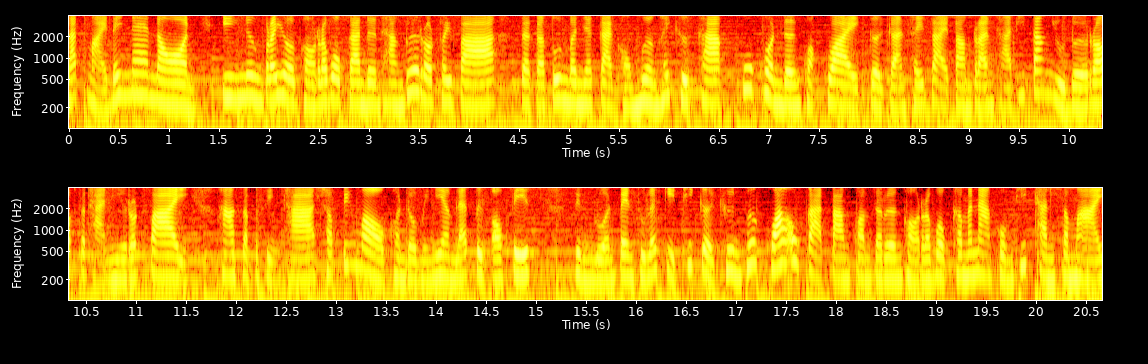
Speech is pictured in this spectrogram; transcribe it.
นัดหมายได้แน่นอน อีกหนึ่งประโยชน์ของระบบการเดินทางด้วยรถไฟฟ้า จะกระตุ้นบรรยากาศของเมืองให้คึกคัก ผู้คนเดินขวักไขว่เกิดการใช้จ่ายตามร้านค้าที่ตั้งอยู่โดยรอบสถานีรถไฟห้างสรรพสินค้าช้อปปิ้งมอลล์คอนโดมิเนียมและตึกออฟฟิศจึงล้วนเป็นธุรกิจที่เกิดขึ้นเพื่อคว้าโอกาสตามความเจริญของระบบคมนาคมที่ทันสมัย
